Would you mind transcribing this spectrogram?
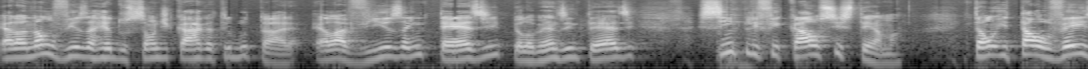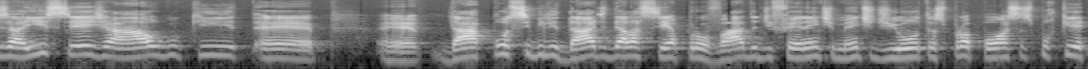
ela não visa redução de carga tributária. Ela visa, em tese, pelo menos em tese, simplificar o sistema. Então, e talvez aí seja algo que é, é, dá a possibilidade dela ser aprovada diferentemente de outras propostas, porque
